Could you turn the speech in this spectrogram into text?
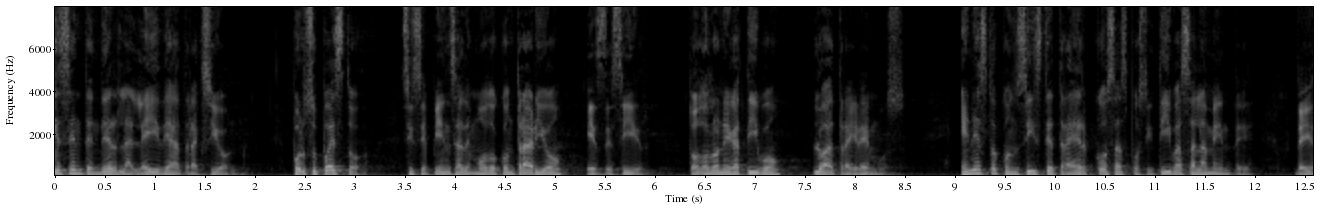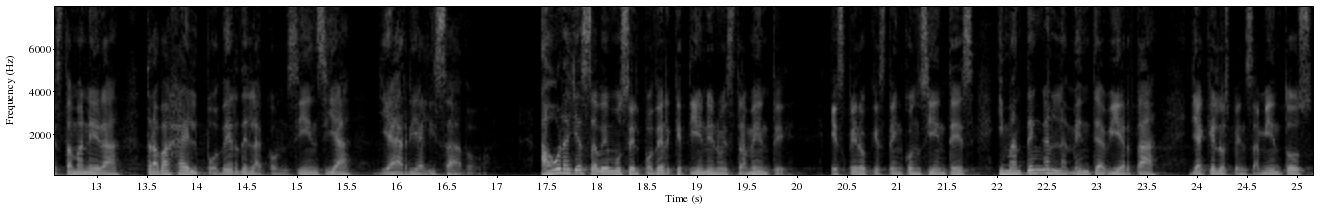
es entender la ley de atracción. Por supuesto, si se piensa de modo contrario, es decir, todo lo negativo, lo atraeremos. En esto consiste traer cosas positivas a la mente. De esta manera, trabaja el poder de la conciencia ya realizado. Ahora ya sabemos el poder que tiene nuestra mente Espero que estén conscientes y mantengan la mente abierta, ya que los pensamientos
